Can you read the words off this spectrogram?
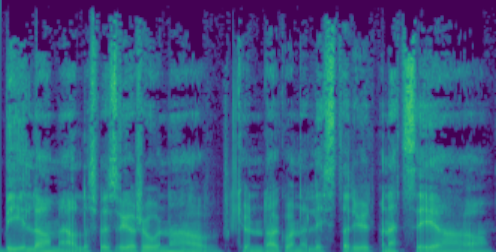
biler med alle spesifikasjoner, og kunder kunne liste de ut på nettsida. og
